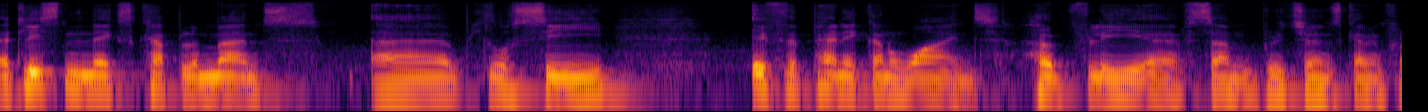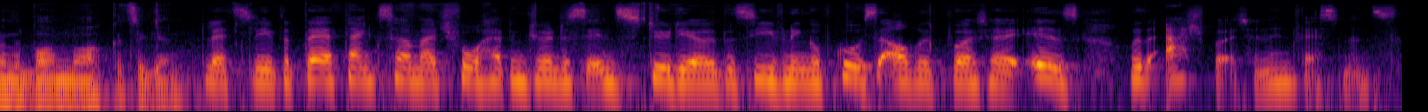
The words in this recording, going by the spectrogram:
at least in the next couple of months uh, you'll see if the panic unwinds, hopefully uh, some returns coming from the bond markets again. Let's leave it there. Thanks so much for having joined us in studio this evening. Of course, Albert Botha is with Ashburton Investments.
